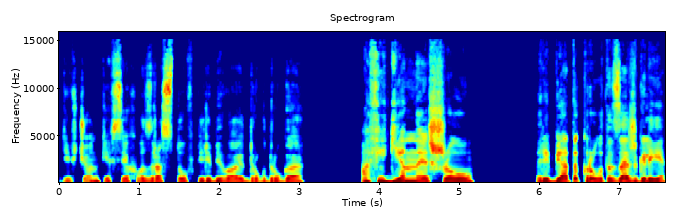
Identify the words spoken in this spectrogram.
Девчонки всех возрастов перебивают друг друга. Офигенное шоу! Ребята круто зажгли.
